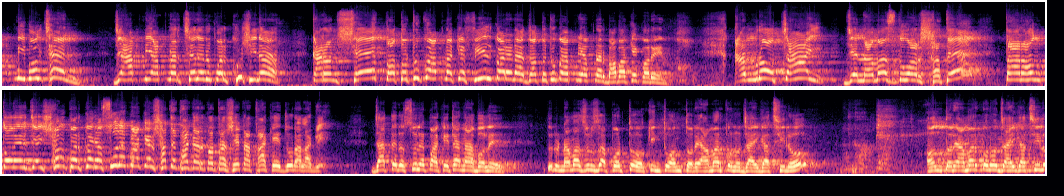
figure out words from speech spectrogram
আপনি বলছেন যে আপনি আপনার ছেলের উপর খুশি না, কারণ সে ততটুকু আপনাকে ফিল করে না যতটুকু আপনি আপনার বাবাকে করেন। আমরাও চাই যে নামাজ, দুয়ার সাথে তার অন্তরের যে সম্পর্ক রসুলে পাকের সাথে থাকার কথা সেটা থাকে, জোড়া লাগে। যাতে রসুলে পাক এটা না বলে নামাজ রোজা পড়তো, কিন্তু অন্তরে আমার কোনো জায়গা ছিল? অন্তরে আমার কোনো জায়গা ছিল?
